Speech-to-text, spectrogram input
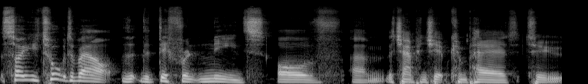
So you talked about the, the different needs of um, the championship compared to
